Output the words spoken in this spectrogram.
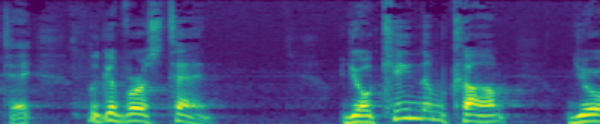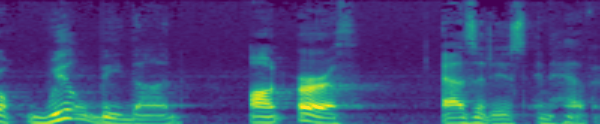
Okay, look at verse 10. Your kingdom come, your will be done on earth as it is in heaven.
